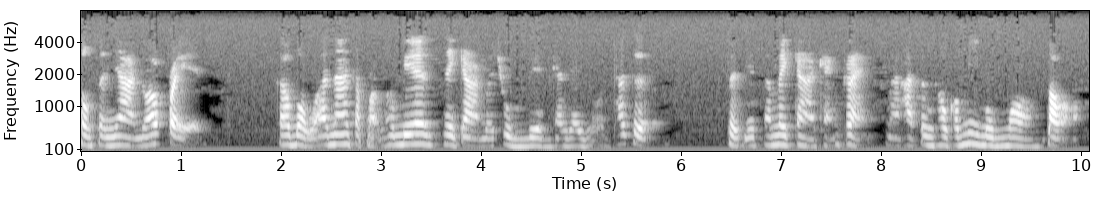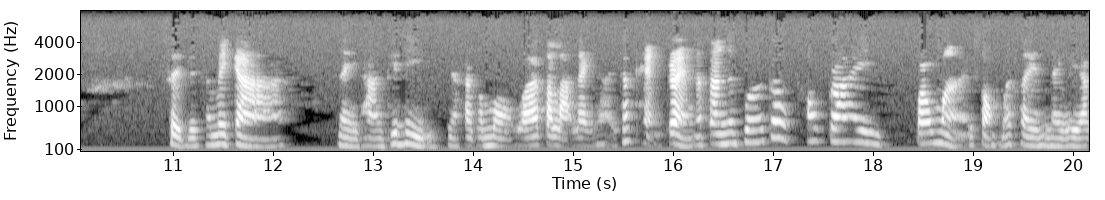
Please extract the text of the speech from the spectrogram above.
ส่งสัญญาณว่าเฟรดก็บอกว่าน่าจะปรับเพิ่มเบี้ยในการประชุมเดือนกันยายนถ้าเกิดเศรษฐกิจอเมริกาแข็งแกร่งนะคะซึ่งเขาก็มีมุมมองต่อเศรษฐกิจอเมริกา ในทางที่ดีนะคะก็มองว่าตลาดแรงงานก็แข็งแกร่งอัตราเงินเฟ้อก็เข้าใกล้เป้าหมาย 2%ในระยะ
